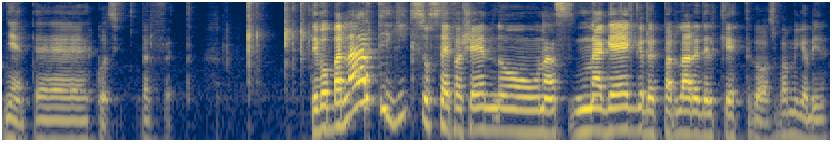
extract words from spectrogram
Niente, è così. Perfetto. Devo bannarti, Kix, o stai facendo una, una, gag per parlare del cat cosa? Fammi capire.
